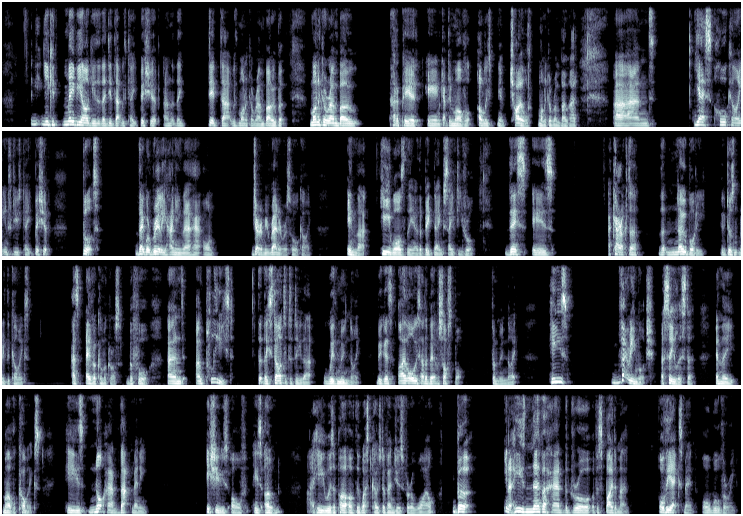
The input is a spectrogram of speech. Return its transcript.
You could maybe argue that they did that with Kate Bishop and that they did that with Monica Rambeau, but Monica Rambeau had appeared in Captain Marvel, only you know, child Monica Rambeau had. And yes, Hawkeye introduced Kate Bishop, but they were really hanging their hat on Jeremy Renner as Hawkeye in that. He was the, you know, the big name safety draw. This is a character that nobody who doesn't read the comics has ever come across before. And I'm pleased that they started to do that with Moon Knight because I've always had a bit of a soft spot for Moon Knight. He's very much a C-lister in the Marvel comics. He's not had that many issues of his own. Uh, he was a part of the West Coast Avengers for a while, but you know, he's never had the draw of a Spider Man or the X Men or Wolverine.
